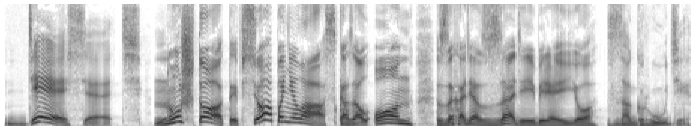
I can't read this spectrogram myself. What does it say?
«Десять! Ну что ты, все поняла?» — сказал он, заходя сзади и беря ее за груди.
